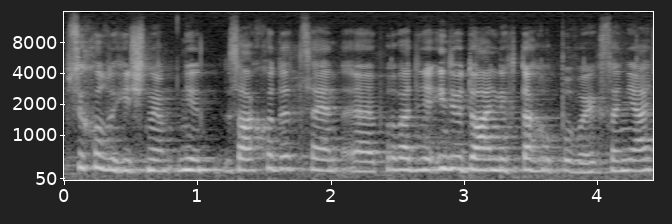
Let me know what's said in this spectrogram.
психологічні заходи, це е, проведення індивідуальних та групових занять,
